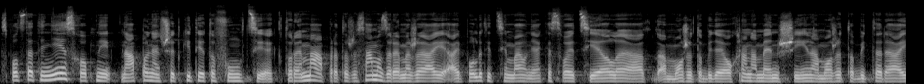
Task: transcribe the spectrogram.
v podstate nie je schopný naplňať všetky tieto funkcie, ktoré má, pretože samozrejme, že aj, aj politici majú nejaké svoje ciele a, a môže to byť aj ochrana menšín a môže to byť teda aj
